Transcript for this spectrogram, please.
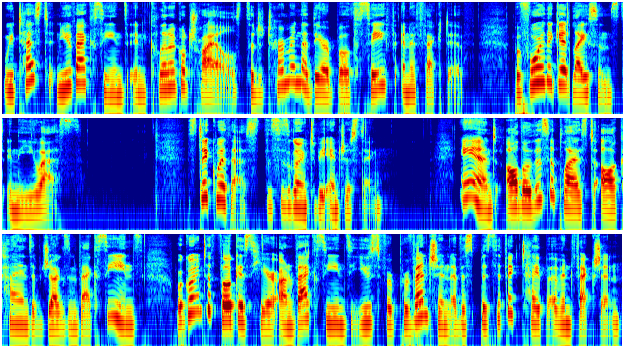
We test new vaccines in clinical trials to determine that they are both safe and effective before they get licensed in the US. Stick with us, this is going to be interesting. And although this applies to all kinds of drugs and vaccines, we're going to focus here on vaccines used for prevention of a specific type of infection.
